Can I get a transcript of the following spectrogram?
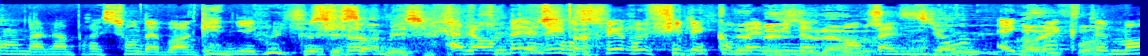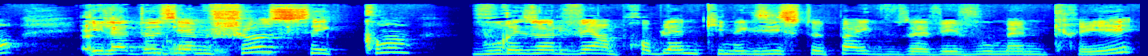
on a l'impression d'avoir gagné quelque chose. Ça, mais Alors même, on se fait refiler quand même une augmentation. Exactement. Et la deuxième chose, c'est quand vous résolvez un problème qui n'existe pas et que vous avez vous-même créé,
